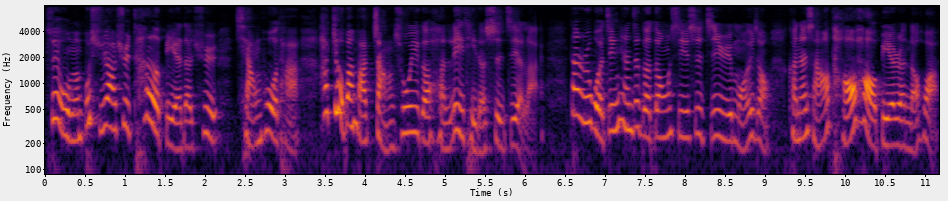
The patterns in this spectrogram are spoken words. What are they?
所以我们不需要去特别的去强迫他，他就有办法长出一个很立体的世界来。但如果今天这个东西是基于某一种可能想要讨好别人的话，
